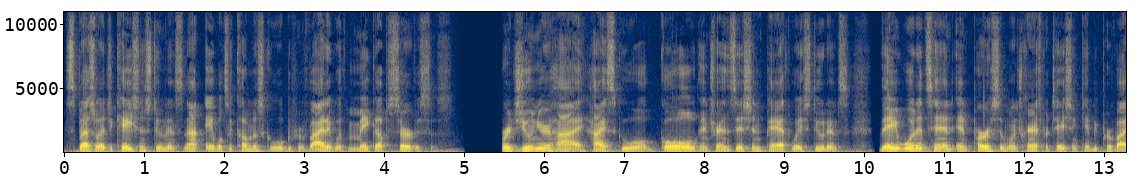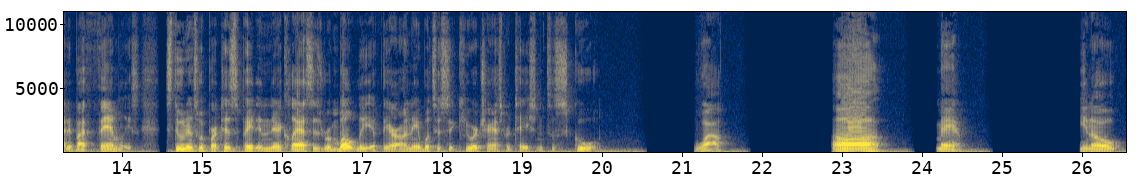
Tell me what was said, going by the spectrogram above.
Special education students not able to come to school will be provided with makeup services. For junior high, high school, goal, and transition pathway students, they would attend in person when transportation can be provided by families. Students would participate in their classes remotely if they are unable to secure transportation to school. Wow. Uh man. You know,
